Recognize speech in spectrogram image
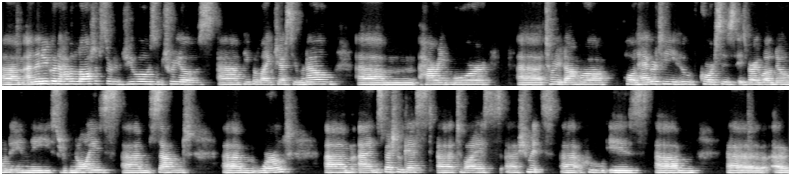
Um, and then you're going to have a lot of sort of duos and trios, uh, people like Jesse Renault, um, Harry Moore, uh, Tony Langlois, Paul Hegarty, who of course is, is very well known in the sort of noise um, sound um, world. Um, and special guest uh, Tobias uh, Schmitz, uh, who is um, uh, uh,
